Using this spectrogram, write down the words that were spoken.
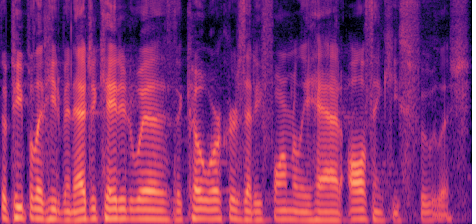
the people that he'd been educated with, the coworkers that he formerly had, all think he's foolish.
